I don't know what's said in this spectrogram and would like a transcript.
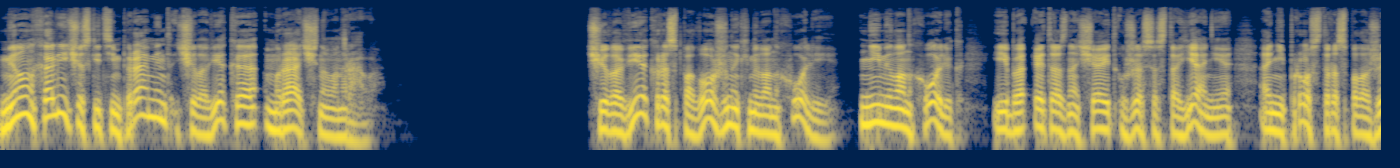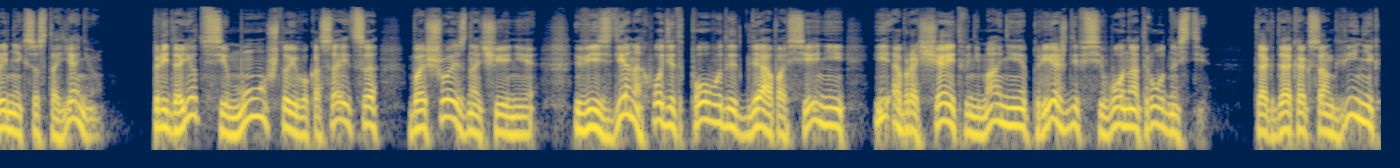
Меланхолический темперамент человека мрачного нрава. Человек, расположенный к меланхолии, не меланхолик, ибо это означает уже состояние, а не просто расположение к состоянию, придает всему, что его касается, большое значение, везде находит поводы для опасений и обращает внимание прежде всего на трудности, тогда как сангвиник,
